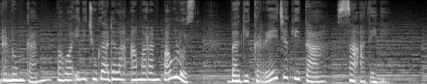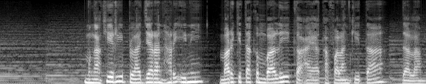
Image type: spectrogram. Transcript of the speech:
Renungkan bahwa ini juga adalah amaran Paulus bagi gereja kita saat ini. Mengakhiri pelajaran hari ini, mari kita kembali ke ayat hafalan kita dalam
